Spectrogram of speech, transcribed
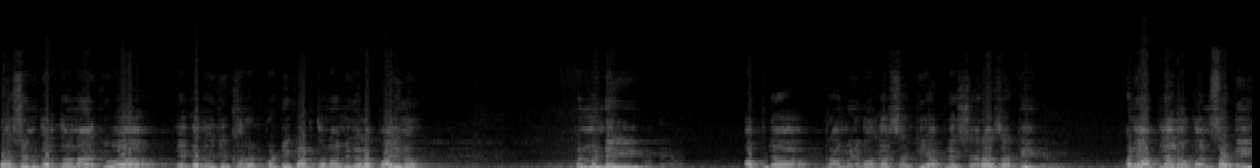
भाषण करताना किंवा एखाद्याची खरडपट्टी काढताना आम्ही त्याला पाहिलं. पण मंडळी आपल्या ग्रामीण भागासाठी आपल्या शहरासाठी आणि आपल्या लोकांसाठी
